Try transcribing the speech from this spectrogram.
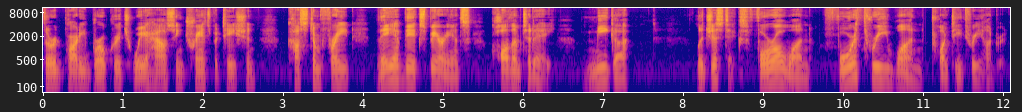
third party brokerage, warehousing, transportation, custom freight. They have the experience. Call them today. MEGA Logistics, 401 431 2300.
